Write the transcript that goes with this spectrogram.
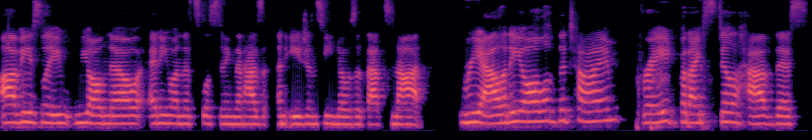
Obviously we all know anyone that's listening that has an agency knows that that's not reality all of the time right? But i still have this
